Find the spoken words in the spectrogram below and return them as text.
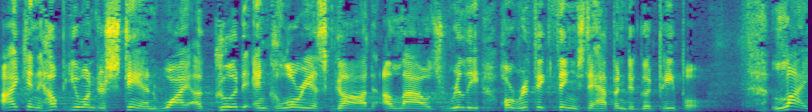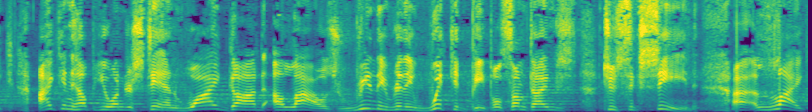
I can help you understand why a good and glorious glorious God allows really horrific things to happen to good people. Like, I can help you understand why God allows really, really wicked people sometimes to succeed. Uh, like,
